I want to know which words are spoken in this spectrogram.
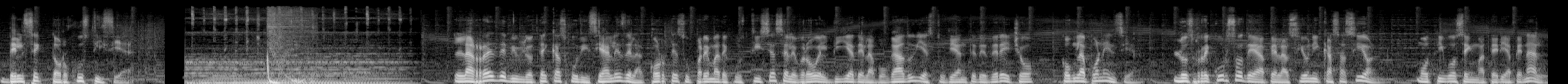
del sector justicia. La red de bibliotecas judiciales de la Corte Suprema de Justicia celebró el Día del Abogado y Estudiante de Derecho con la ponencia Los recursos de apelación y casación, motivos en materia penal,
